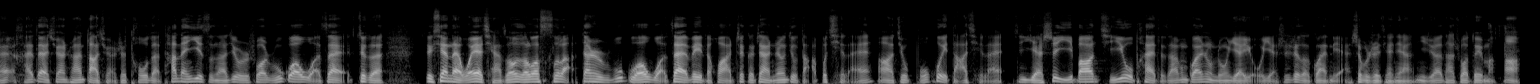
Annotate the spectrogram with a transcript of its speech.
哎，还在宣传大选是偷的。他那意思呢，就是说，如果我在这个，这现在我也谴责俄罗斯了。但是如果我在位的话，这个战争就打不起来啊，就不会打起来。也是一帮极右派的，咱们观众中也有，也是这个观点，是不是？芊芊，你觉得他说对吗？啊？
